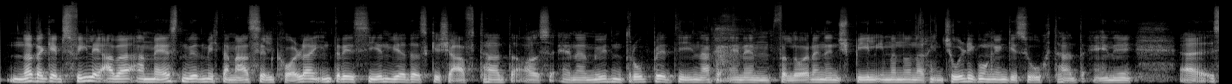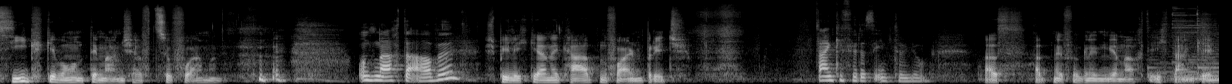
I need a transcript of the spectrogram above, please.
Na, da gäbe es viele, aber am meisten würde mich der Marcel Koller interessieren, wie er das geschafft hat, aus einer müden Truppe, die nach einem verlorenen Spiel immer nur nach Entschuldigungen gesucht hat, eine äh, sieggewohnte Mannschaft zu formen. Und nach der Arbeit? Spiele ich gerne Karten, vor allem Bridge. Danke für das Interview. Das hat mir Vergnügen gemacht. Ich danke.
